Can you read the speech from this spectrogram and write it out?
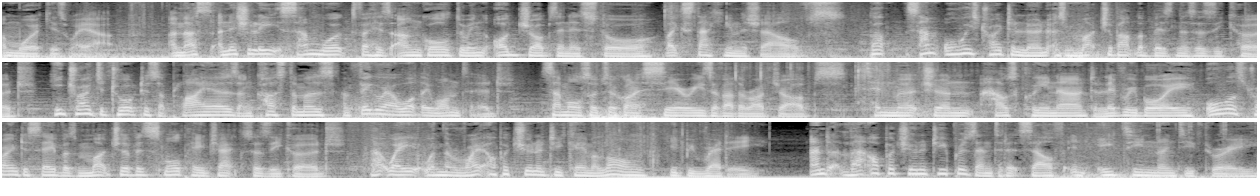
and work his way up. And thus, initially, Sam worked for his uncle doing odd jobs in his store, like stacking the shelves. But Sam always tried to learn as much about the business as he could. He tried to talk to suppliers and customers and figure out what they wanted. Sam also took on a series of other odd jobs tin merchant, house cleaner, delivery boy, whilst trying to save as much of his small paychecks as he could. That way, when the right opportunity came along, he'd be ready. And that opportunity presented itself in 1893,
